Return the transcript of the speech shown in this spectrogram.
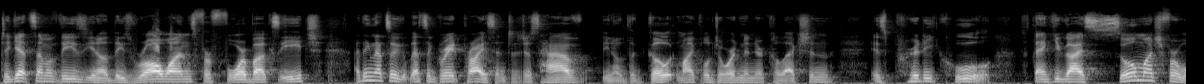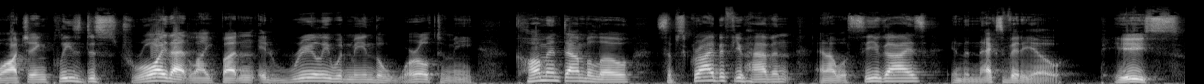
to get some of these, you know, these raw ones for four bucks each, I think that's a that's a great price. And to just have, you know, the GOAT Michael Jordan in your collection is pretty cool. Thank you guys so much for watching. Please destroy that like button. It really would mean the world to me. Comment down below, subscribe if you haven't, and I will see you guys in the next video. Peace.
